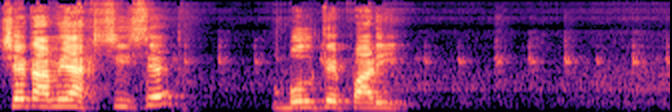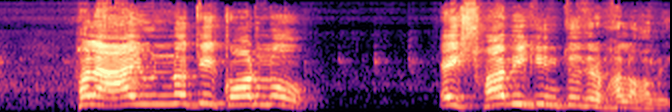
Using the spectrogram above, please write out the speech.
সেটা আমি এক অ্যাক্সিসে বলতে পারি। ফলে আয়, উন্নতি, কর্ম, এই সবই কিন্তু এদের ভালো হবে।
